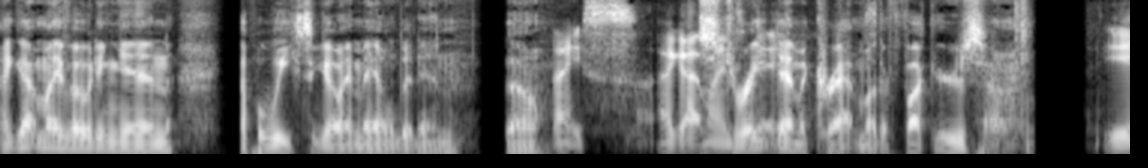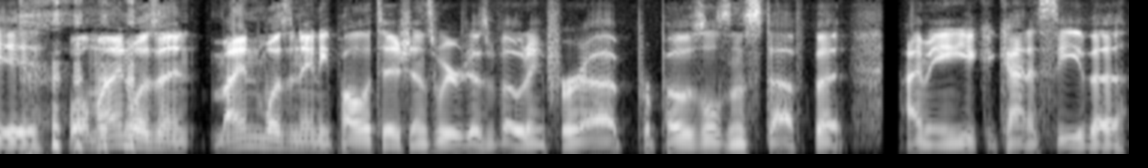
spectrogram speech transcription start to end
I got my voting in a couple weeks ago. I mailed it in. So nice. I got mine straight today. Democrat, motherfuckers. Yeah. Well, mine wasn't mine wasn't any politicians. We were just voting for uh, proposals and stuff. But I mean, you could kind of see the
